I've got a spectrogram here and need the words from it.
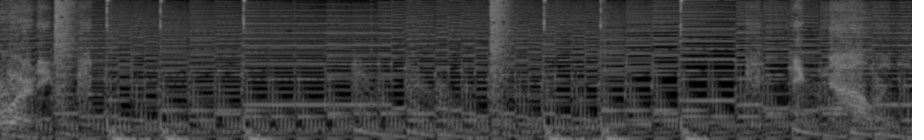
Reporting. Acknowledged.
